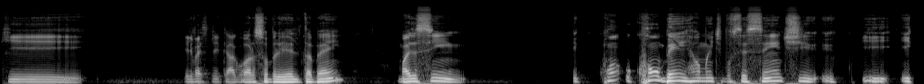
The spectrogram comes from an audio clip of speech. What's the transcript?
que ele vai explicar agora sobre ele também. Mas assim, quão- o quão bem realmente você sente e, e, e,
